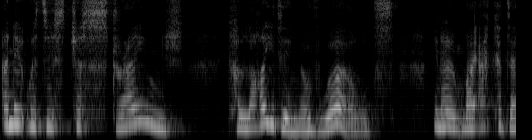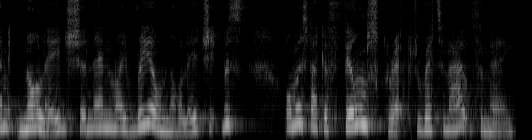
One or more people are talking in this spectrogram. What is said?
And it was this just strange colliding of worlds you know, my academic knowledge and then my real knowledge, it was almost like a film script written out for me.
